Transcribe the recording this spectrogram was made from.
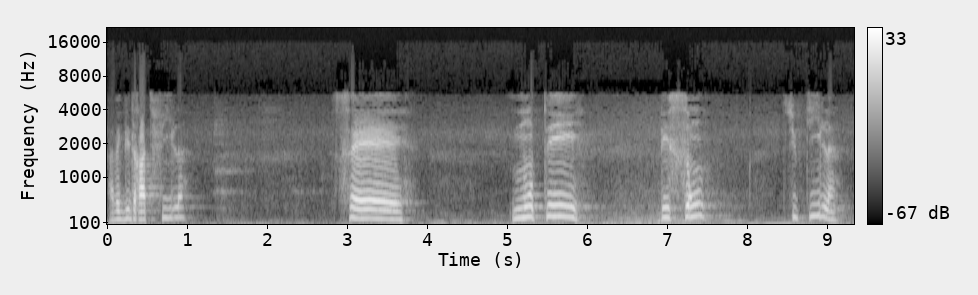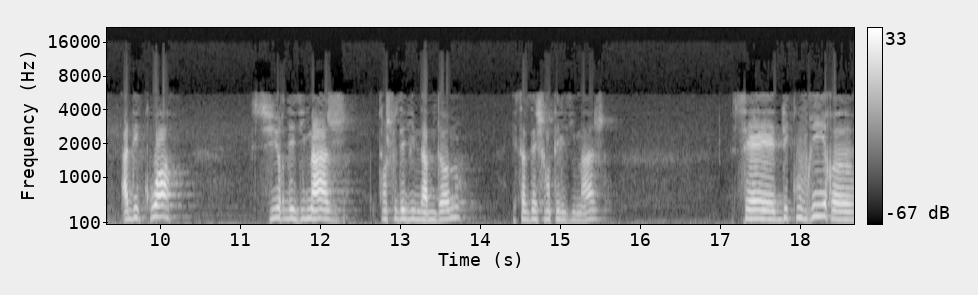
avec des draps de fil, c'est monter des sons subtils, adéquats sur des images quand je faisais l'hymne d'homme, et ça faisait chanter les images. C'est découvrir euh,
